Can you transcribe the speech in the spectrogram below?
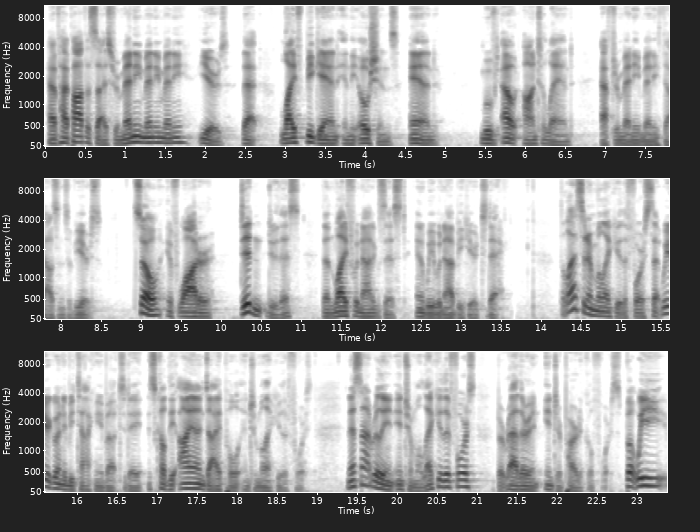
have hypothesized for many, many, many years that life began in the oceans and moved out onto land after many, many thousands of years. So, if water didn't do this, then life would not exist and we would not be here today. The last intermolecular force that we are going to be talking about today is called the ion dipole intermolecular force. And that's not really an intermolecular force, but rather an interparticle force. But we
